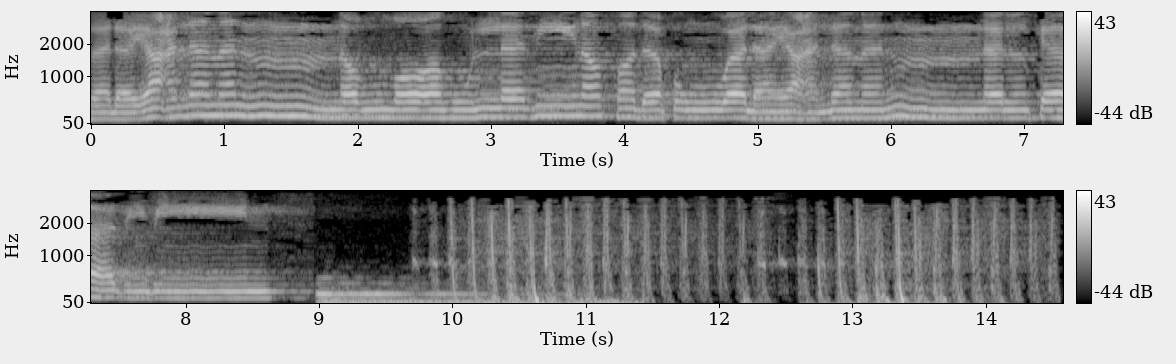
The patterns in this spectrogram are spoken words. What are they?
فليعلمن الله الذين صدقوا وليعلمن الكاذبين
